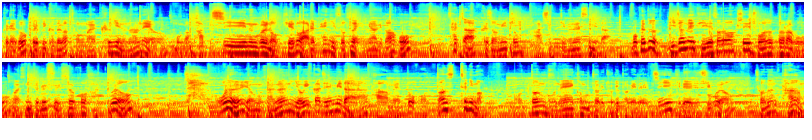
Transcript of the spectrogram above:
그래도 그래픽 카드가 정말 크기는 하네요. 뭔가 받치는 걸 넣기에도 아래 펜이 있어서 애매하기도 하고 살짝 그 점이 좀 아쉽기는 했습니다. 뭐 그래도 이전에 비해서는 확실히 좋아졌다라고 말씀드릴 수 있을 것 같고요. 자, 오늘 영상은 여기까지입니다. 다음에 또 어떤 스트리머, 어떤 분의 컴퓨터를 조립하게 될지 기대해 주시고요. 저는 다음,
